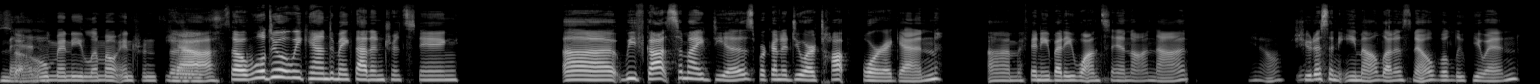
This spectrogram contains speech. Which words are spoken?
men. So many limo entrances. Yeah. So we'll do what we can to make that interesting. Uh, we've got some ideas. We're gonna do our top four again. Um, if anybody wants in on that, you know, shoot Yeah. us an email, let us know. We'll loop you in.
